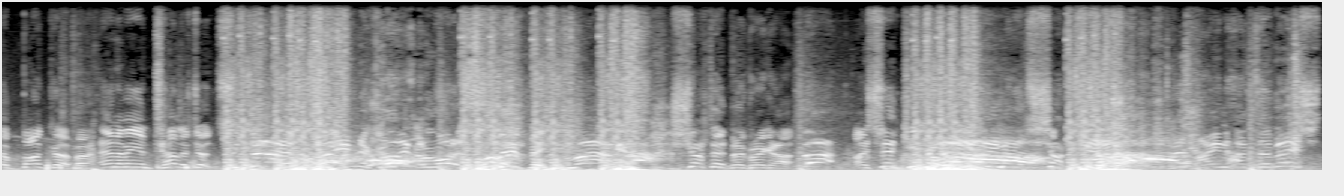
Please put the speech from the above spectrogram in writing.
the bunker for enemy intelligence! We don't have time to collect a lot of stupid maps! Shut it, McGregor! I said keep your bloody mouth shut! Einen hat's erwischt!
